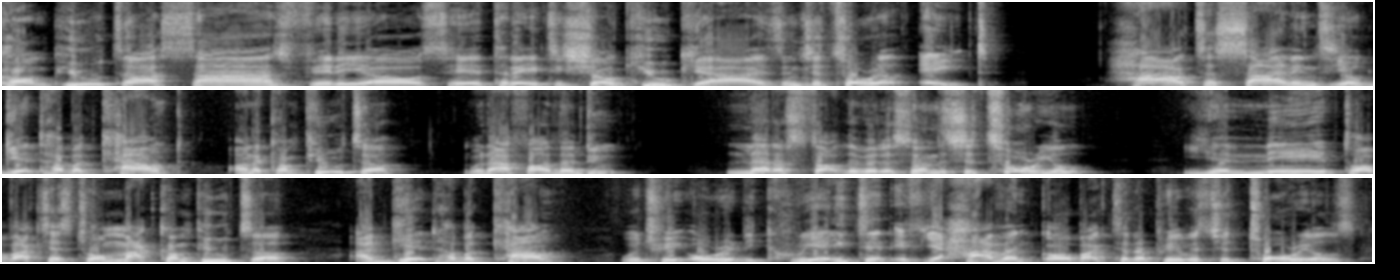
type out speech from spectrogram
Computer science videos here today to show you guys in tutorial 8 how to sign into your GitHub account on a computer. Without further ado, let us start the video. So in this tutorial, you need to have access to a Mac computer, a GitHub account, which we already created. If you haven't, go back to the previous tutorials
